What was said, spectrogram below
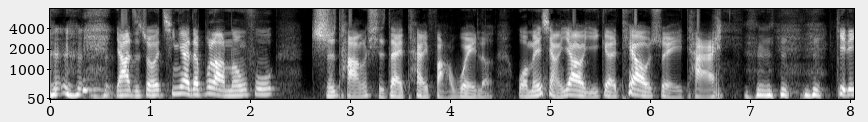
鸭子说：“亲爱的布朗农夫，池塘实在太乏味了，我们想要一个跳水台。”叽里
